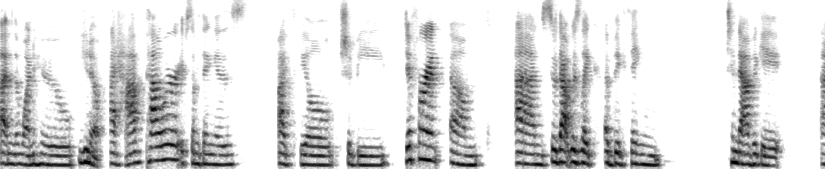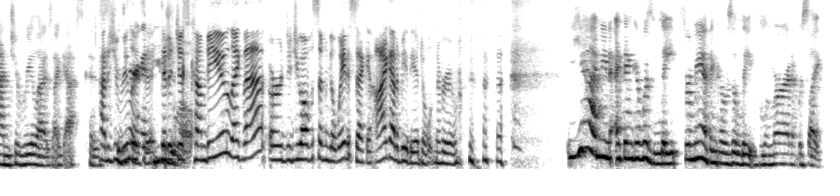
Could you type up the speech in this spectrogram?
I'm the one who, you know, I have power if something is I feel should be different. Um, and so that was like a big thing to navigate and to realize, I guess. Because how did you realize it? Unusual. Did it just come to you like that, or did you all of a sudden go, "Wait a second, I got to be the adult in the room"? Yeah, I mean, I think it was late for me. I think I was a late bloomer. And it was like,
